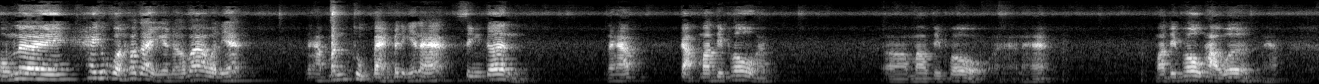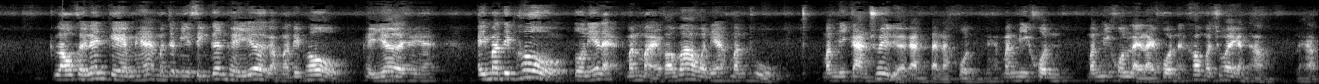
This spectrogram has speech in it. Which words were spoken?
ผมเลยให้ทุกคนเข้าใจอย่างนี้นะว่าวันนี้นะครับมันถูกแบ่งเป็นอย่างนี้นะฮะซิงเกิลนะครับกับ multiple ครับอ่า multiple นะฮะ multiple power นะครับเราเคยเล่นเกมไหมฮะมันจะมี single player กับ multiple player ใช่ไหมฮะไอ้ multiple ตัวนี้แหละ มันหมายความว่าวันนี้มันถูกมันมีการช่วยเหลือกันแต่ละคนนะครับมันมีคนมันมีคนหลาย ๆ คนเข้ามาช่วยกันทำ นะครับ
